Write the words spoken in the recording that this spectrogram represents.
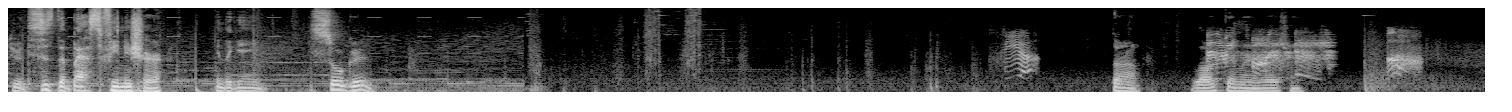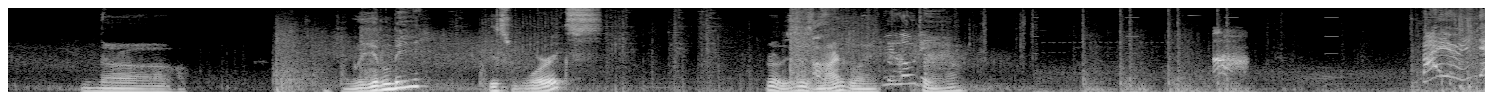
Dude, this is the best finisher in the game. So good. Stop. Lock camera relation. No. Really? This works? Bro, this is mind blowing. Reloading. Fire in.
